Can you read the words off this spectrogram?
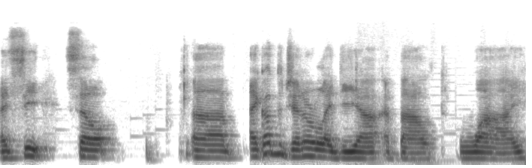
I see. So um, i got the general idea about why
